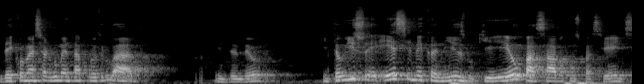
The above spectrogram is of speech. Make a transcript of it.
E daí começa a argumentar para o outro lado, entendeu? Então isso, esse mecanismo que eu passava com os pacientes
